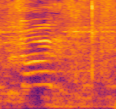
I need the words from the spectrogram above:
Brincadeira.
